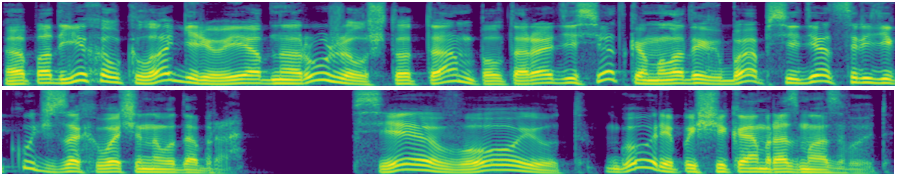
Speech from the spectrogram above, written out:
А подъехал к лагерю и обнаружил, что там полтора десятка молодых баб сидят среди куч захваченного добра. Все воют, горе по щекам размазывают.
